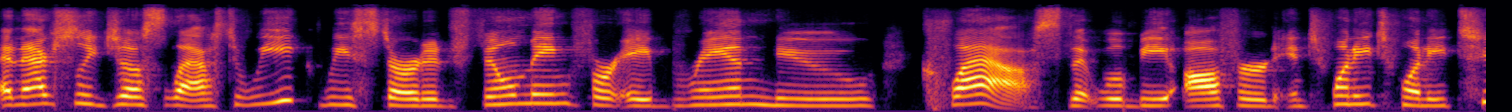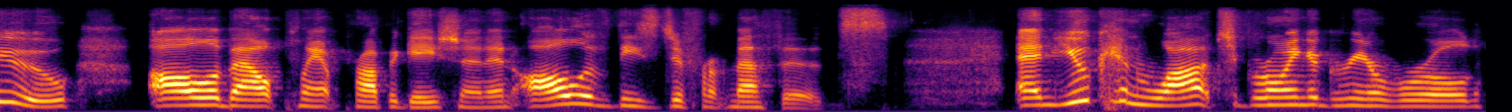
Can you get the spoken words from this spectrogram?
And actually, just last week, we started filming for a brand new class that will be offered in 2022, all about plant propagation and all of these different methods. And you can watch Growing a Greener World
